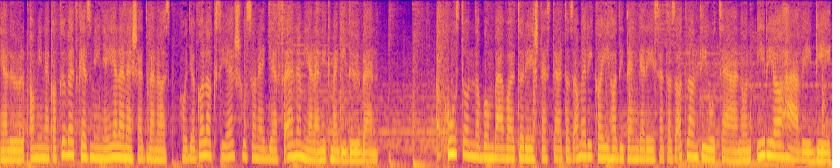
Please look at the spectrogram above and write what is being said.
elől, aminek a következménye jelen esetben az, hogy a Galaxy S21 FE nem jelenik meg időben. 20 tonna bombával törést tesztelt az amerikai haditengerészet az Atlanti-óceánon, írja a HVG.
